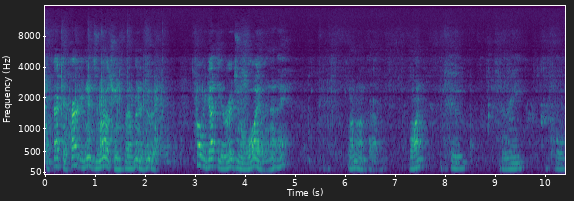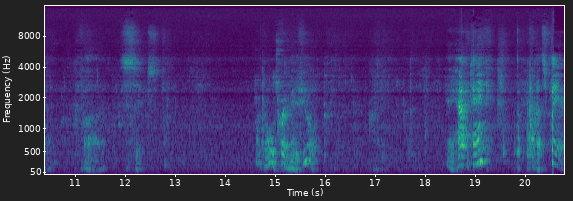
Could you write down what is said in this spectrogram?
In fact, it hardly needs an oil change, but I'm going to do it. It's probably got the original oil in it, eh? One on top. One, two, three, four, five, six. Oh, it's quite a bit of fuel. Okay, half a tank. That's fair.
